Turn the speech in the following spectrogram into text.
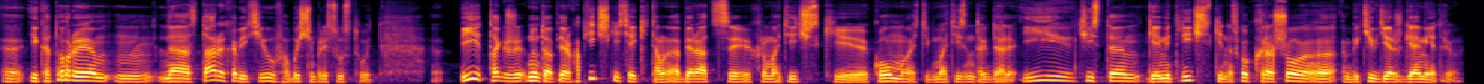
Э, и которые на старых объективах обычно присутствуют. И также, ну, это, во-первых, оптические всякие там операции, хроматические, кома, астигматизм и так далее. И чисто геометрические, насколько хорошо э, объектив держит геометрию.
